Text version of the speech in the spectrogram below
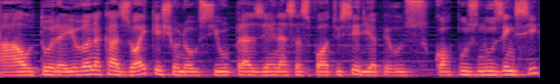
a autora Ilana Kazoy questionou se o prazer nessas fotos seria pelos corpos nus em si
